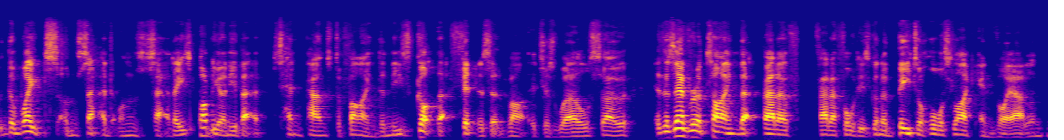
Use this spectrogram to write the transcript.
the weights on Saturday on Saturday, he's probably only about ten pounds to find, and he's got that fitness advantage as well. So if there's ever a time that Forte is going to beat a horse like Envoi Allen,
